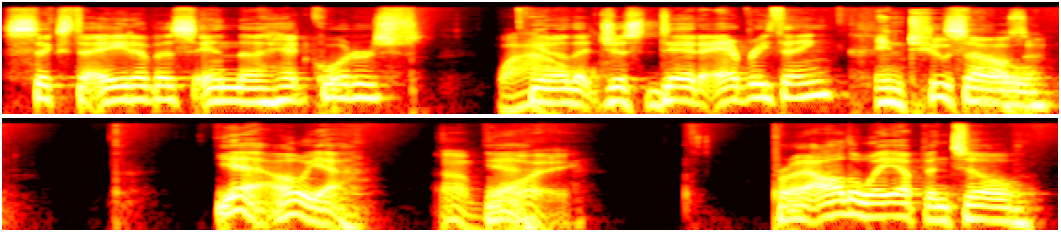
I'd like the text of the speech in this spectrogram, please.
six to eight of us in the headquarters, Wow. you know, that just did everything. in 2000. Yeah. Oh, yeah. oh yeah. boy. Probably all the way up until,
